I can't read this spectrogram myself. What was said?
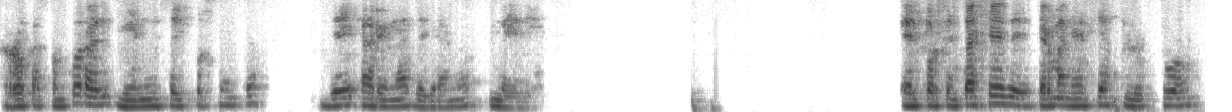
rocas con coral y en un 6% de arena de grano medio. El porcentaje de permanencia fluctuó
